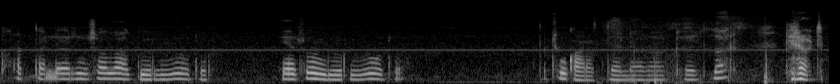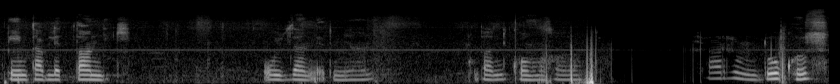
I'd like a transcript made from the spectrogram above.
Karakterler inşallah görünüyordur. En son görünüyordu. Bütün karakterler arkadaşlar. Birazcık benim tablet dandik. O yüzden dedim yani. Dandik olmasa da. Şarjım 9.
